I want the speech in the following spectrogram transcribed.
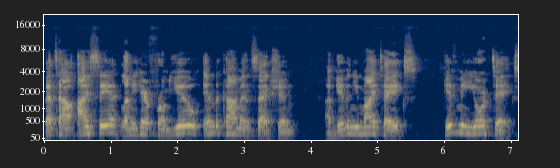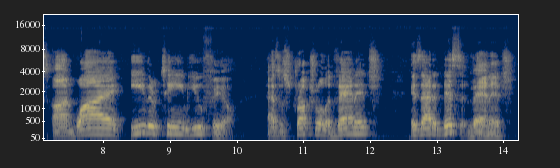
That's how I see it. Let me hear from you in the comment section. I've given you my takes. Give me your takes on why either team you feel has a structural advantage, is at a disadvantage,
